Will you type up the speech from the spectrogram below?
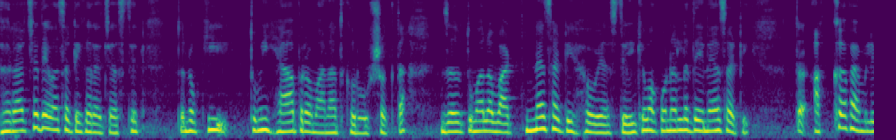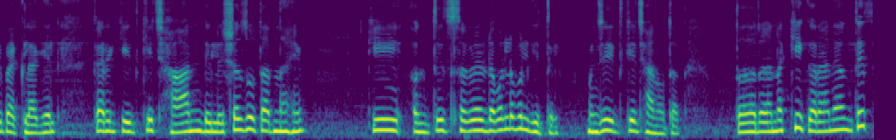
घराच्या देवासाठी करायचे असतील तर नक्की तुम्ही ह्या प्रमाणात करू शकता. जर तुम्हाला वाटण्यासाठी हवे असतील किंवा कोणाला देण्यासाठी तर अख्खा फॅमिली पॅक लागेल. कारण की इतके छान डिलिशियस होतात ना हे की अगदीच सगळे डबल डबल घेतील. म्हणजे इतके छान होतात. तर नक्की करा आणि अगदीच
